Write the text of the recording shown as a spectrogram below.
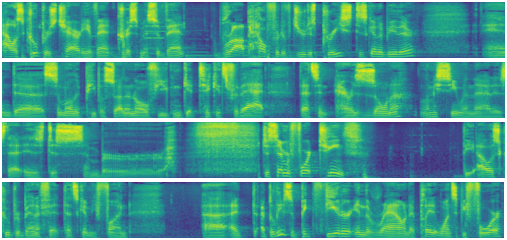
Alice Cooper's charity event, Christmas event. Rob Halford of Judas Priest is going to be there, and uh, some other people. So I don't know if you can get tickets for that. That's in Arizona. Let me see when that is. That is December. December 14th. the Alice Cooper benefit. That's going to be fun. Uh, I, I, believe it's a big theater in the round. I played it once before,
